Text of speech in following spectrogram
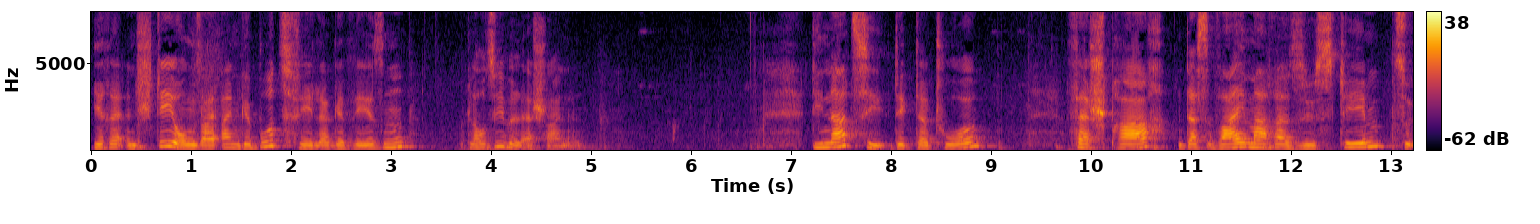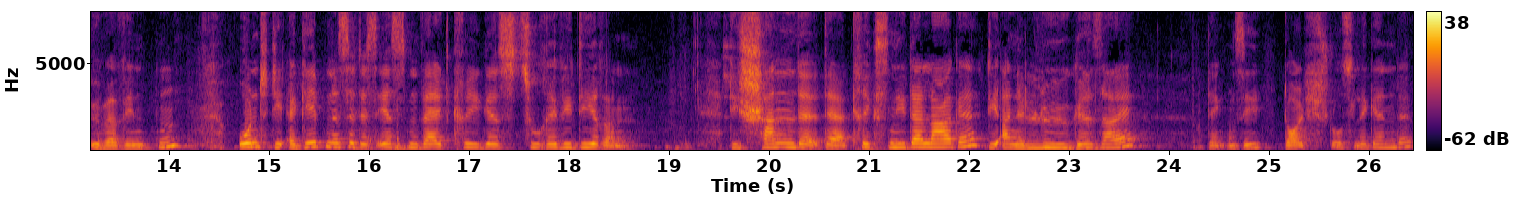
ihre Entstehung sei ein Geburtsfehler gewesen, plausibel erscheinen. Die Nazi-Diktatur versprach, das Weimarer System zu überwinden und die Ergebnisse des Ersten Weltkrieges zu revidieren. Die Schande der Kriegsniederlage, die eine Lüge sei, denken Sie, Dolchstoßlegende,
